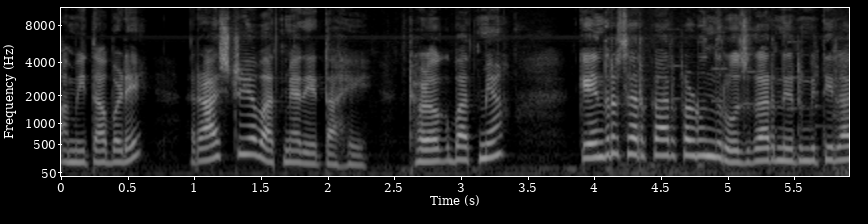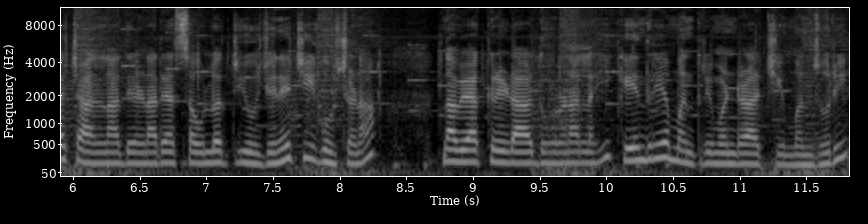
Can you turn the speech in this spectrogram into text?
अमिता बडे राष्ट्रीय बातम्या देत आहे. ठळक बातम्या. केंद्र सरकारकडून रोजगार निर्मितीला चालना देणाऱ्या सवलत योजनेची घोषणा. नव्या क्रीडा धोरणालाही केंद्रीय मंत्रिमंडळाची मंजुरी.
